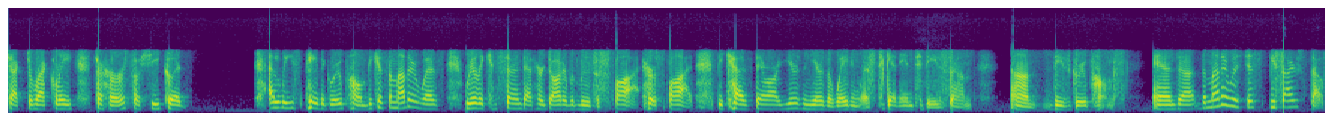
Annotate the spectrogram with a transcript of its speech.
check directly to her so she could at least pay the group home because the mother was really concerned that her daughter would lose a spot, her spot, because there are years and years of waiting lists to get into these um, um, these group homes. And uh, the mother was just beside herself.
